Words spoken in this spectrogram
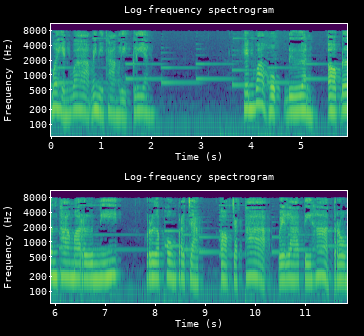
เมื่อเห็นว่าไม่มีทางหลีกเลี่ยง เห็นว่าหกเดือน ออกเดินทางมารืนนี้ เรือพงประจักษ์ออกจากท่า เวลาตีห้าตรง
